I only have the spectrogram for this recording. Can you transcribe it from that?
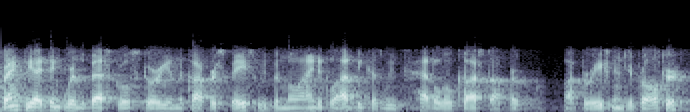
Frankly, I think we're the best growth story in the copper space. We've been maligned a lot because we've had a low-cost operation in Gibraltar.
